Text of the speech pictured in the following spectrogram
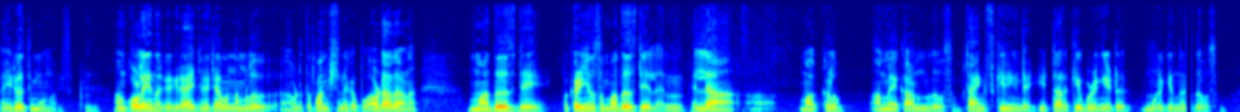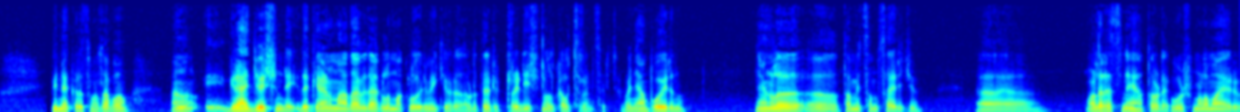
ഉം. ഇരുപത്തിമൂന്ന് വയസ്സ്. അവൻ കോളേജിൽ നിന്നൊക്കെ ഗ്രാജുവേറ്റ് ആകുമ്പോൾ നമ്മൾ അവിടുത്തെ ഫംഗ്ഷനൊക്കെ പോകും. അവിടെ അതാണ് മദേഴ്സ് ഡേ. ഇപ്പോൾ കഴിഞ്ഞ ദിവസം മദേഴ്സ് ഡേ അല്ലായിരുന്നു. എല്ലാ മക്കളും അമ്മയെ കാണുന്ന ദിവസം താങ്ക്സ് ഗിവിംഗ് ഡേ ഈ ടർക്കി പുഴുങ്ങിയിട്ട് മുറിക്കുന്ന ഒരു ദിവസം. പിന്നെ ക്രിസ്മസ്. അപ്പോൾ ഗ്രാജുവേഷൻ ഡേ ഇതൊക്കെയാണ് മാതാപിതാക്കളും മക്കളും ഒരുമിച്ച് വരുന്നത്. അവിടുത്തെ ഒരു ട്രഡീഷണൽ കൾച്ചർ അനുസരിച്ച്. അപ്പോൾ ഞാൻ പോയിരുന്നു. ഞങ്ങൾ തമ്മിൽ സംസാരിച്ചു. വളരെ സ്നേഹത്തോടെ ഊഷ്മളമായ ഒരു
